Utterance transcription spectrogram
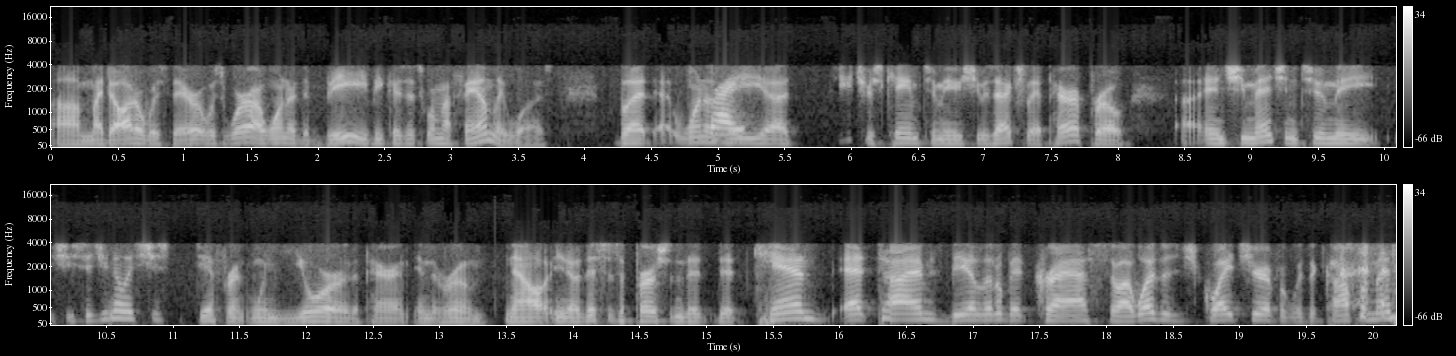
Um, my daughter was there. It was where I wanted to be because it's where my family was. But uh, one of Right. the uh, teachers came to me. She was actually a parapro, uh, and she mentioned to me. She said, "You know, it's just different when you're the parent in the room." Now, you know, this is a person that that can at times be a little bit crass, so I wasn't quite sure if it was a compliment,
